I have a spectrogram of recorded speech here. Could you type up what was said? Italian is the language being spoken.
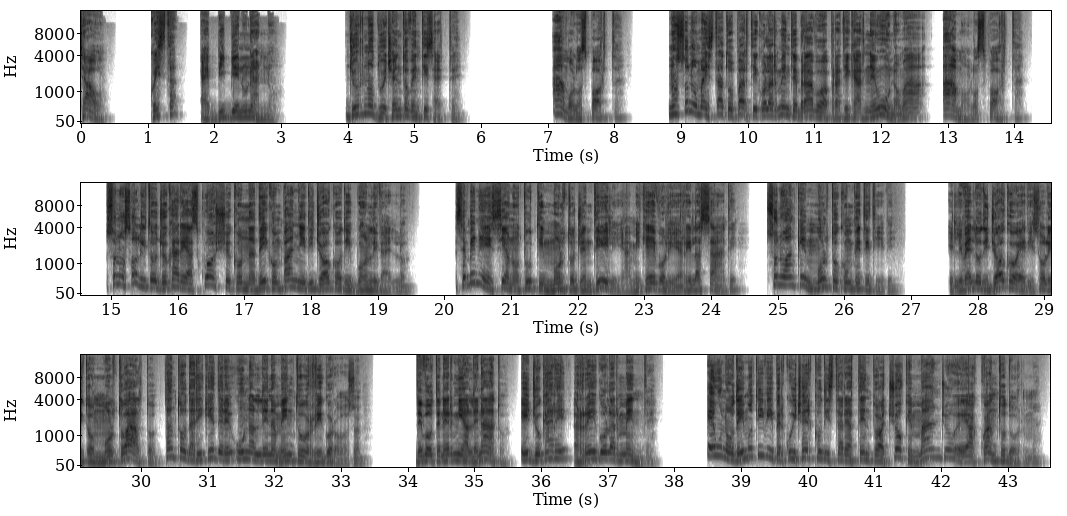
Ciao, questa è Bibbia in un anno. Giorno 227. Amo lo sport. Non sono mai stato particolarmente bravo a praticarne uno, ma amo lo sport. Sono solito giocare a squash con dei compagni di gioco di buon livello. Sebbene siano tutti molto gentili, amichevoli e rilassati, sono anche molto competitivi. Il livello di gioco è di solito molto alto, tanto da richiedere un allenamento rigoroso. Devo tenermi allenato e giocare regolarmente. È uno dei motivi per cui cerco di stare attento a ciò che mangio e a quanto dormo.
